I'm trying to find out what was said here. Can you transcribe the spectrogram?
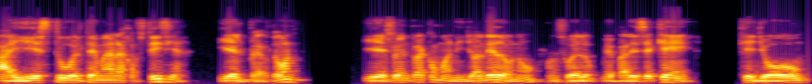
ahí estuvo el tema de la justicia y el perdón. Y eso entra como anillo al dedo, ¿no, Consuelo? Me parece que, que yo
